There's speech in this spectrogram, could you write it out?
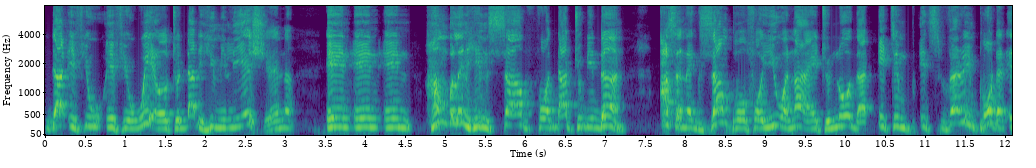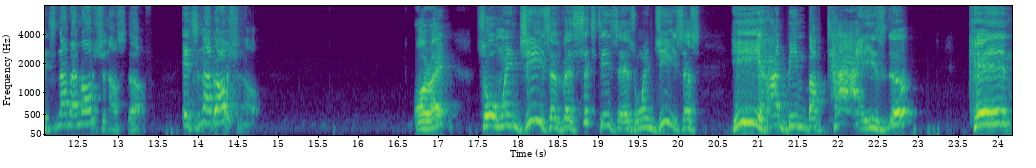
that if you if you will to that humiliation in in in humbling himself for that to be done as an example for you and I to know that it, it's very important. It's not an optional stuff. It's not optional. All right. So when Jesus, verse 16 says, when Jesus, he had been baptized, came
